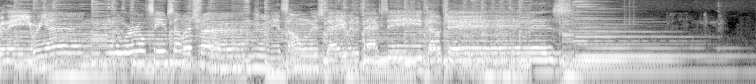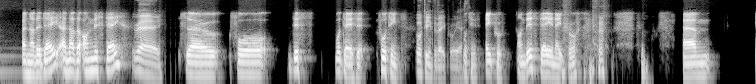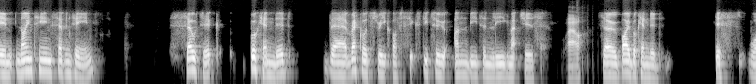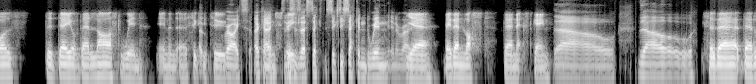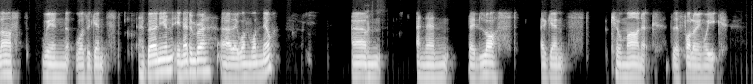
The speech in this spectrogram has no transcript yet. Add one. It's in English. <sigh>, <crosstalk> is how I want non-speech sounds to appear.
When they were young, the world seemed so much fun. It's on this day with backseat coaches. Another day, another on this day. Hooray! So for this, what day is it? 14th. 14th of April, yes. 14th April. On this day in April, <laughs> um, in 1917, Celtic bookended their record streak of 62 unbeaten league matches. Wow. So by bookended, this was the day of their last win in a uh, 62. Right. Okay. So this is their 62nd win in a row. Yeah, they then lost their next game. No. No. So their their last win was against Hibernian in Edinburgh. Uh, they won one 0 um, and then they lost against Kilmarnock the following week,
